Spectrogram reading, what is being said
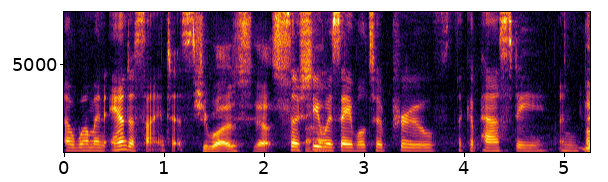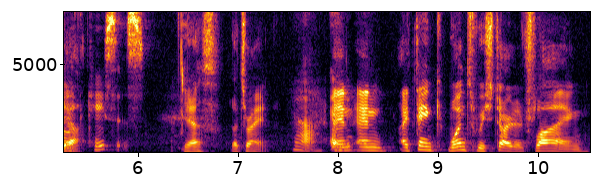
a woman and a scientist. She was, yes. So she uh-huh. was able to prove the capacity in both yeah. cases. Yes, that's right. Yeah. And, and, and I think once we started flying,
